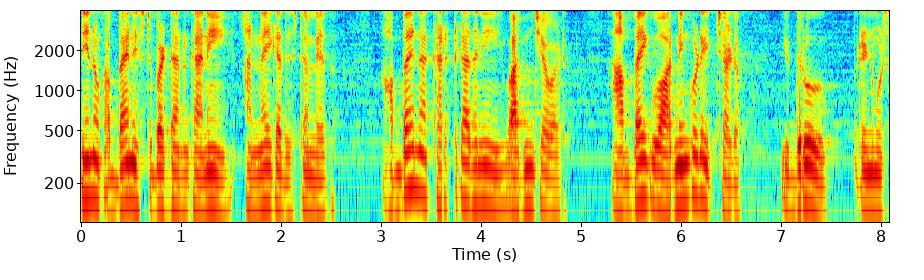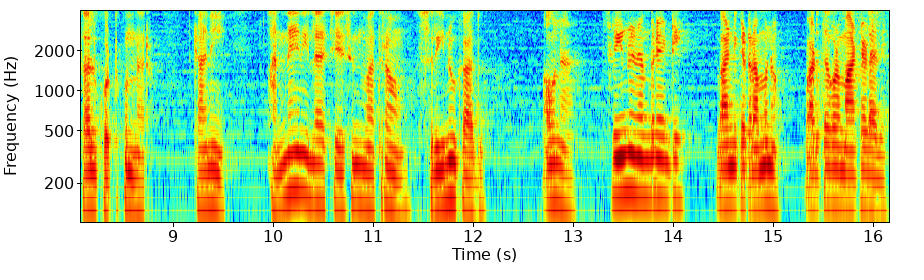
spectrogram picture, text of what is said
నేను ఒక అబ్బాయిని ఇష్టపడ్డాను కానీ అన్నయ్యకి అది ఇష్టం లేదు. ఆ అబ్బాయి నాకు కరెక్ట్ కాదని వాదించేవాడు. ఆ అబ్బాయికి వార్నింగ్ కూడా ఇచ్చాడు. ఇద్దరూ రెండు మూడు సార్లు కొట్టుకున్నారు. కానీ అన్నయ్యని ఇలా చేసింది మాత్రం శ్రీను కాదు. అవునా? శ్రీను నెంబర్ ఏంటి? వాడిని ఇక్కడ రమ్మను. వాడితో కూడా మాట్లాడాలి.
